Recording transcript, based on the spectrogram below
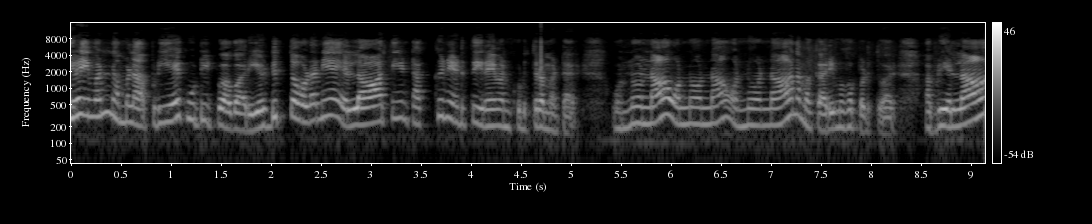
இறை இறைவன் நம்மளை அப்படியே கூட்டிட்டு போவார். எடுத்த உடனே எல்லாத்தையும் டக்குன்னு எடுத்து இறைவன் கொடுத்துட மாட்டார். ஒன்னொன்னா ஒன்னொன்னா ஒன்னொன்னா நமக்கு அறிமுகப்படுத்துவார். அப்படியெல்லாம்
